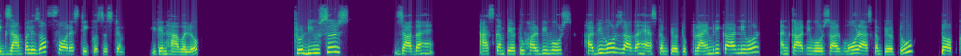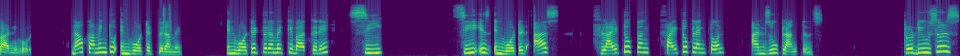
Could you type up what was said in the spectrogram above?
example is of forest ecosystem you can have a look producers ज़्यादा हैं as compare to herbivores herbivores ज़्यादा हैं as compare to primary carnivore and carnivores are more as compare to top carnivore now coming to inverted pyramid inverted pyramid की बात करें sea sea is inverted as phytoplankton and zooplanktons producers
